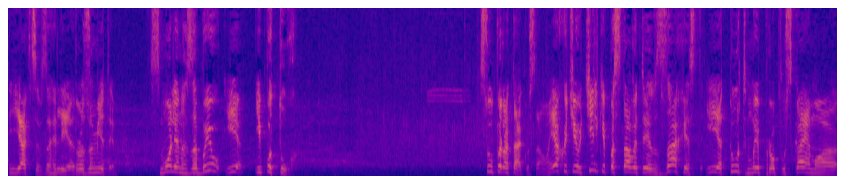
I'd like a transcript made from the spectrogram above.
Як це взагалі розуміти? Смолінг забив і, і потух. Супер атаку ставимо. Я хотів тільки поставити в захист, і тут ми пропускаємо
